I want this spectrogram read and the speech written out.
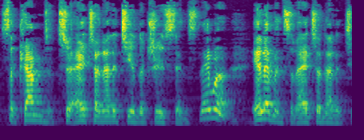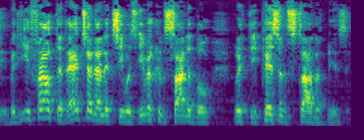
succumbed to atonality in the true sense. There were elements of atonality, but he felt that atonality was irreconcilable with the peasant style of music.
